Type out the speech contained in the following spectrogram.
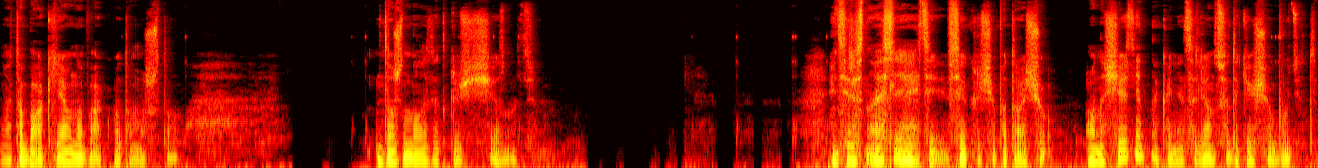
Ну это баг, явно баг, потому что должен был этот ключ исчезнуть. Интересно, а если я эти все ключи потрачу, он исчезнет наконец или он все-таки еще будет?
